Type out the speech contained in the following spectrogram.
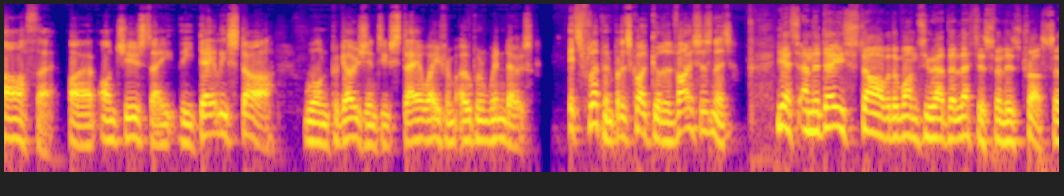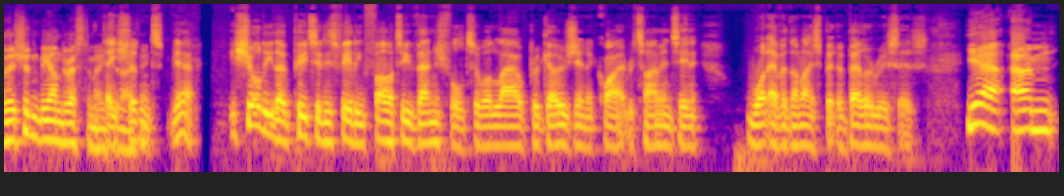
Arthur, uh, on Tuesday, the Daily Star warned Prigozhin to stay away from open windows. It's flippant, but it's quite good advice, isn't it? Yes, and the Daily Star were the ones who had the letters for Liz Truss, so they shouldn't be underestimated. They shouldn't, yeah. Surely, though, Putin is feeling far too vengeful to allow Prigozhin a quiet retirement in whatever the nice bit of Belarus is. Yeah, um,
